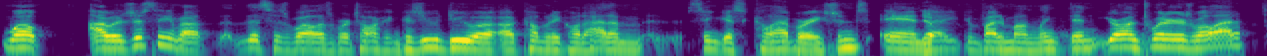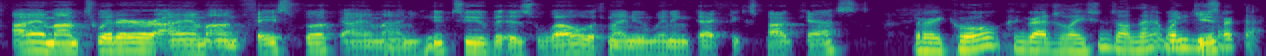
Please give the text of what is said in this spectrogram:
Well, I was just thinking about this as well as we're talking because you do a, a company called Adam Sinkus Collaborations, and Yep. uh, you can find him on LinkedIn. You're on Twitter as well, Adam. I am on Twitter. I am on Facebook. I am on YouTube as well with my new Winning Tactics podcast. Very cool. Congratulations on that. when did you you. start that?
